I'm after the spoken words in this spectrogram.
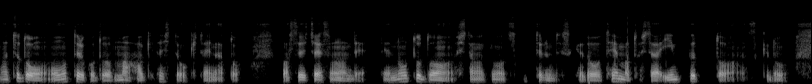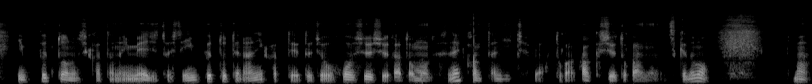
まあ、ちょっと思ってることをまあ吐き出しておきたいなと忘れちゃいそうなんで、で、ノートの下書きも作ってるんですけど、テーマとしてはインプットなんですけど、インプットの仕方のイメージとして、インプットって何かっていうと、情報収集だと思うんですね。簡単に言っちゃえば。とか、学習とかなんですけども、まあ、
